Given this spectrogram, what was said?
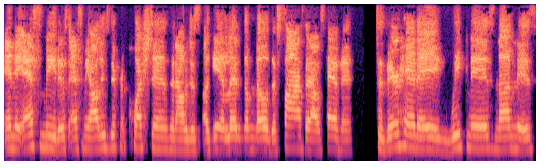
and they asked me, they was asking me all these different questions. And I was just, again, letting them know the signs that I was having severe headache, weakness, numbness,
